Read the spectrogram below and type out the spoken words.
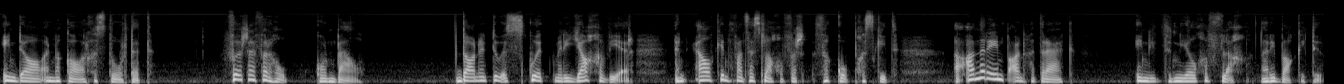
en daar in mekaar gestort het. Voor sy vir hulp kon bel. Het toe 'n skoot met die jaggeweer in elkeen van sy slagoffers se kop geskiet. 'n Ander hemp aangetrek en die toneel gevlug na die bakkie toe.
